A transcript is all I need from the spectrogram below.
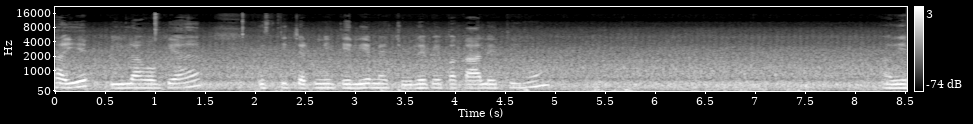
था ये, पीला हो गया है। इसकी चटनी के लिए मैं चूल्हे पे पका लेती हूँ। और ये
